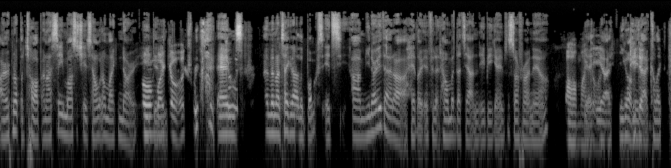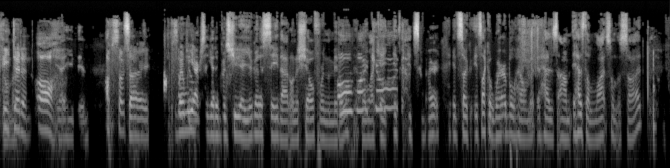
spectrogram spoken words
I open up the top, and I see Master Chief's helmet. I'm like, no. he Oh my didn't. god. and and then I take it out of the box. It's um, you know that uh Halo Infinite helmet that's out in EB games and stuff right now. Oh my yeah, god. yeah, he got He me did- that collector's He helmet. didn't. Oh, Yeah, he did. I'm so So jealous. I'm so when we actually get a good studio, you're going to see that on a shelf or in the middle. Oh my like, God. It, it's it's it's so it's like a wearable helmet. It has um it has the lights on the side,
